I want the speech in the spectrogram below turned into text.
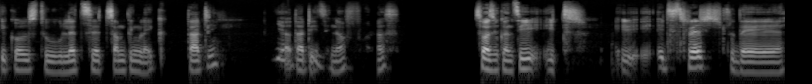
equals to let's set something like 30 yeah that is enough for us. So as you can see it it, it stretched to the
